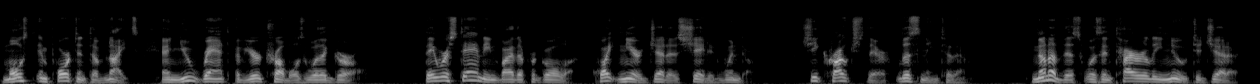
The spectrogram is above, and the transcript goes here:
most important of nights, and you rant of your troubles with a girl. They were standing by the pergola, quite near Jetta's shaded window. She crouched there, listening to them. None of this was entirely new to Jetta.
